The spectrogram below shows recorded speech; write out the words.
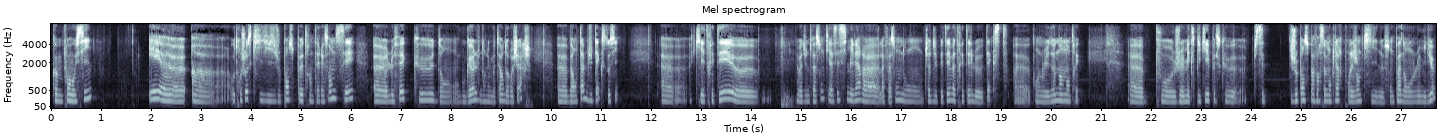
comme point aussi. Et euh, autre chose qui, je pense, peut être intéressante, c'est le fait que dans Google, dans les moteurs de recherche, ben, on tape du texte aussi, qui est traité d'une façon qui est assez similaire à la façon dont ChatGPT va traiter le texte qu'on lui donne en entrée. pour, je vais m'expliquer parce que c'est je pense pas forcément clair pour les gens qui ne sont pas dans le milieu.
